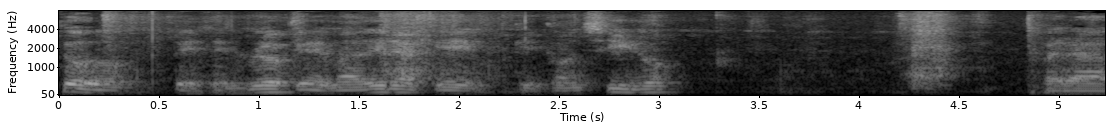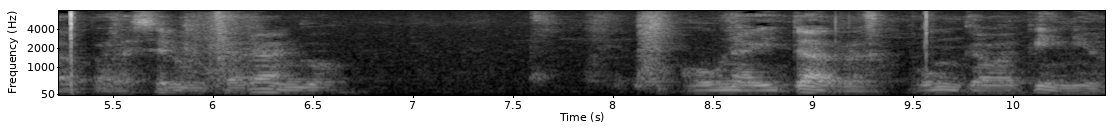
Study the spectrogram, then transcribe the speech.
todo, desde el bloque de madera que, que consigo para, para hacer un charango, o una guitarra, o un cavaquinho,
